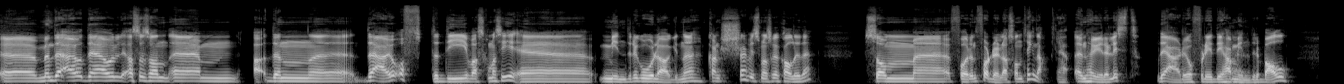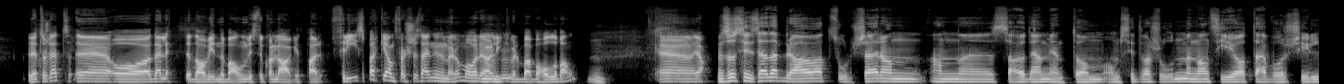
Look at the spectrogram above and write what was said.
Uh, men det er jo, det er jo altså sånn um, den, eh, Det er jo ofte de, hva skal man si, uh, mindre gode lagene, kanskje, hvis man skal kalle de det, som eh, får en fordel av sånne ting. da. Ja. En høyere list. Det er det jo fordi de har mindre ball. Rett og slett, eh, og det er lettere da å vinne ballen hvis du kan lage et par frispark i anførselstegn innimellom, og allikevel bare beholde ballen. Eh, ja. Men så syns jeg det er bra at Solskjær han, han uh, sa jo det han mente om, om situasjonen, men han sier jo at det er vår skyld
